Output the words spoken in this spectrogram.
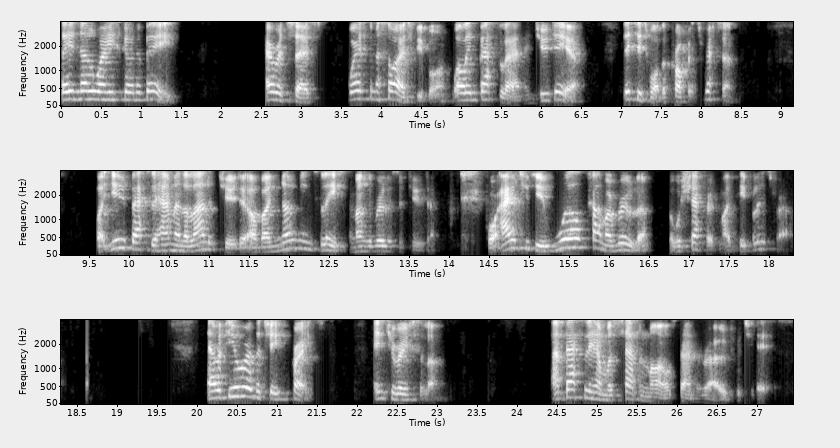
They know where he's going to be. Herod says, Where's the Messiah to be born? Well, in Bethlehem, in Judea. This is what the prophet's written. But you, Bethlehem, and the land of Judah, are by no means least among the rulers of Judah. For out of you will come a ruler who will shepherd my people Israel. Now, if you were the chief priest in Jerusalem, and Bethlehem was seven miles down the road, which it is,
